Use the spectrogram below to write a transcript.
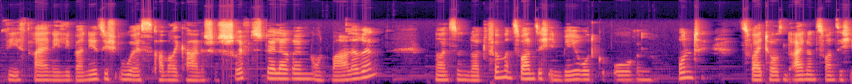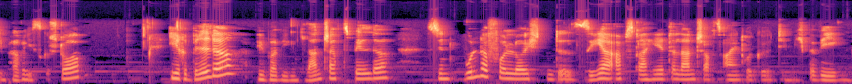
Sie ist eine libanesisch-US-amerikanische Schriftstellerin und Malerin, 1925 in Beirut geboren und 2021 in Paris gestorben. Ihre Bilder überwiegend Landschaftsbilder, sind wundervoll leuchtende, sehr abstrahierte Landschaftseindrücke, die mich bewegen.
